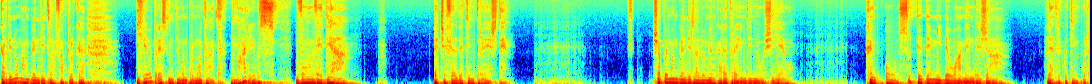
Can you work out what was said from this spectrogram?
Dar din nou m-am gândit la faptul că eu trăiesc un timp împrumutat. Marius vom vedea pe ce fel de timp trăiește. Și apoi m-am gândit la lumea în care trăim din nou și eu. Când o sute de mii de oameni deja le-a trecut timpul.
